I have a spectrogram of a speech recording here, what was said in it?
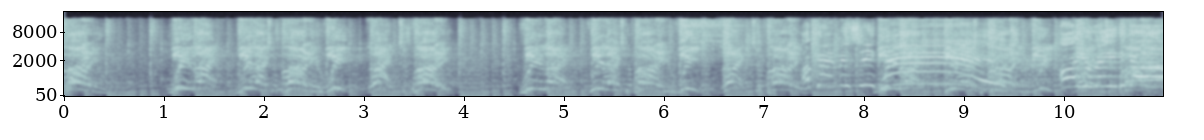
party. We like, we like to party. We like to party. We like, we like to party. We like to party. Okay, Missy CK. Like, like Are you ready to go?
